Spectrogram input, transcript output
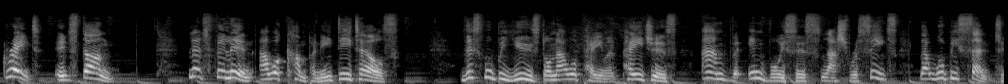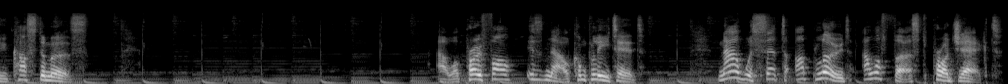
Great, it's done. Let's fill in our company details. This will be used on our payment pages and the invoices slash receipts that will be sent to customers. Our profile is now completed. Now we're set to upload our first project.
